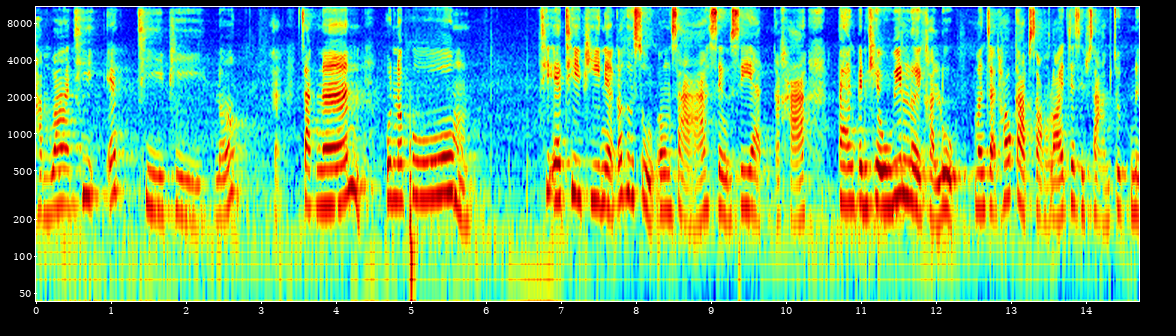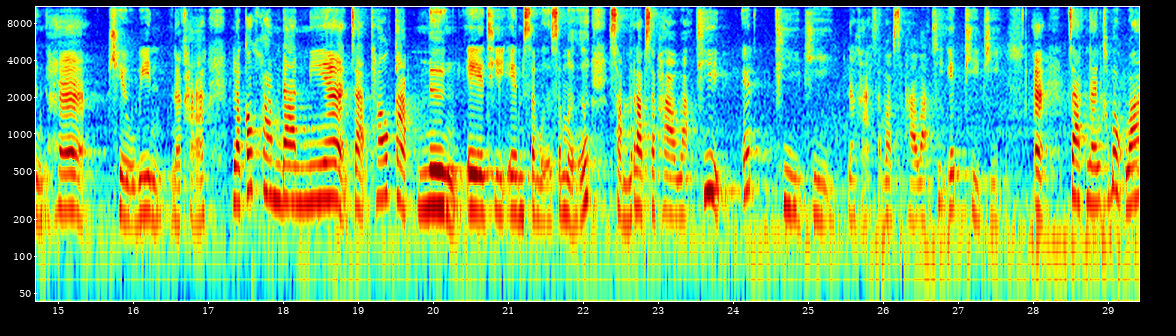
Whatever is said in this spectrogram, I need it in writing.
คำว่า TSTP เนาะ จากนั้นอุณหภูมิ TSTP เนี่ยก็คือ0องศาเซลเซียสนะคะ แปลงเป็นเคลวินเลยค่ะลูก มันจะเท่ากับ 273.15 เคลวินนะคะ แล้วก็ความดันเนี่ยจะเท่ากับ 1 atm เสมอๆสำหรับสภาวะที่ STP นะคะสำหรับสภาวะที่ STP อะจากนั้นเขาบอกว่า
